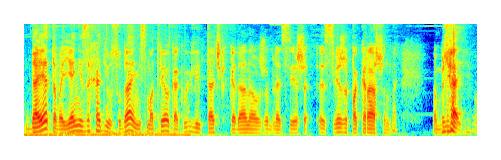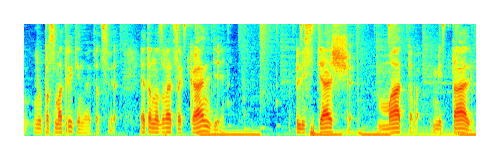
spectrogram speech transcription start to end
До этого я не заходил сюда и не смотрел, как выглядит тачка, когда она уже, блядь, свеже, э, свежепокрашена. Но, блядь, вы посмотрите на этот цвет. Это называется канди. Блестяще, матово, металлик.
